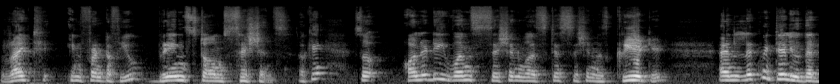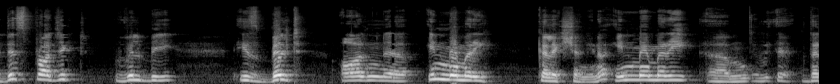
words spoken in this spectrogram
right in front of you. Brainstorm sessions okay? So already one session was test session was created. And let me tell you that this project will be is built on uh, in-memory collection you know in memory um, uh, the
